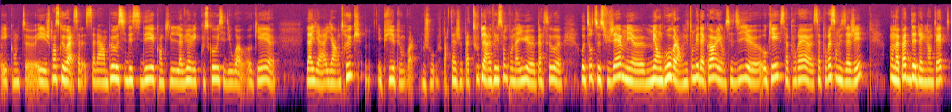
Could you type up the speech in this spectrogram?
Et quand et je pense que voilà, ça l'a un peu aussi décidé quand il l'a vu avec Cusco. Il s'est dit waouh, ok, là il y a, un truc. Et puis, voilà, je, je partage pas toute la réflexion qu'on a eue perso autour de ce sujet, mais, euh, mais en gros, voilà, on est tombé d'accord et on s'est dit, euh, ok, ça pourrait, euh, s'envisager. On n'a pas de deadline en tête,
